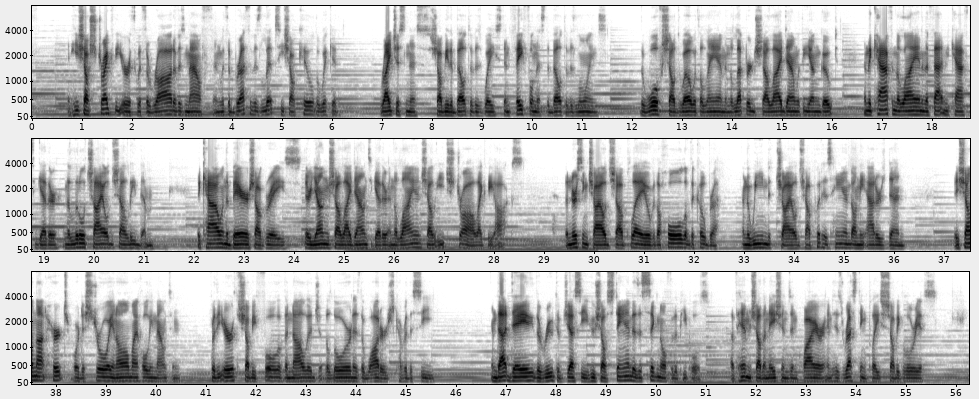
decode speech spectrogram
And he shall strike the earth with the rod of his mouth, and with the breath of his lips he shall kill the wicked. Righteousness shall be the belt of his waist, and faithfulness the belt of his loins. The wolf shall dwell with the lamb, and the leopard shall lie down with the young goat and the calf and the lion and the fattened calf together, and the little child shall lead them. The cow and the bear shall graze, their young shall lie down together, and the lion shall eat straw like the ox. The nursing child shall play over the hole of the cobra, and the weaned child shall put his hand on the adder's den. They shall not hurt or destroy in all my holy mountain, for the earth shall be full of the knowledge of the Lord as the waters cover the sea. And that day the root of Jesse, who shall stand as a signal for the peoples, of him shall the nations inquire, and his resting place shall be glorious.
